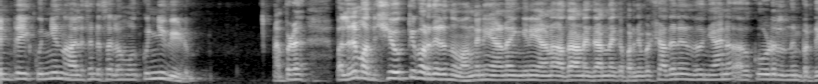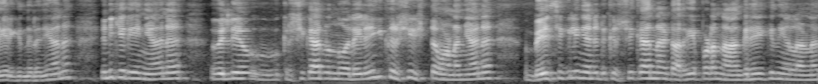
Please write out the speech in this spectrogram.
എന്റെ ഈ കുഞ്ഞ് നാല് സെന്റ് സ്ഥലവും കുഞ്ഞു വീടും. അപ്പോൾ പലരും അതിശയോക്തി പറഞ്ഞിരുന്നു അങ്ങനെയാണ് ഇങ്ങനെയാണ് അതാണ് ഇതാണെന്നൊക്കെ പറഞ്ഞു. പക്ഷേ അതിന് ഇത് ഞാൻ കൂടുതലൊന്നും പ്രതികരിക്കുന്നില്ല. ഞാൻ എനിക്കറിയാം ഞാൻ വലിയ കൃഷിക്കാരനൊന്നും അല്ലെങ്കിൽ എനിക്ക് കൃഷി ഇഷ്ടമാണ്. ഞാൻ ബേസിക്കലി ഞാനൊരു കൃഷിക്കാരനായിട്ട് അറിയപ്പെടാൻ ആഗ്രഹിക്കുന്നയാളാണ്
